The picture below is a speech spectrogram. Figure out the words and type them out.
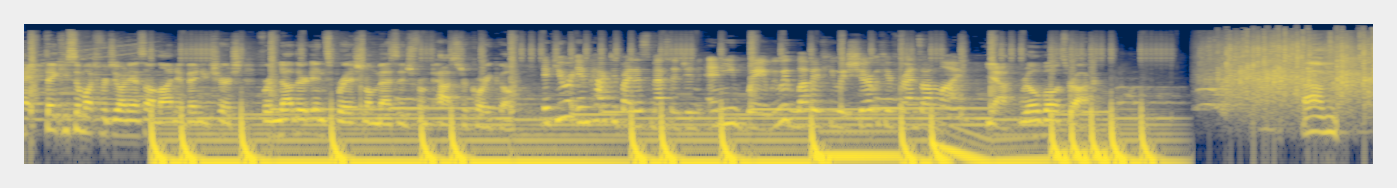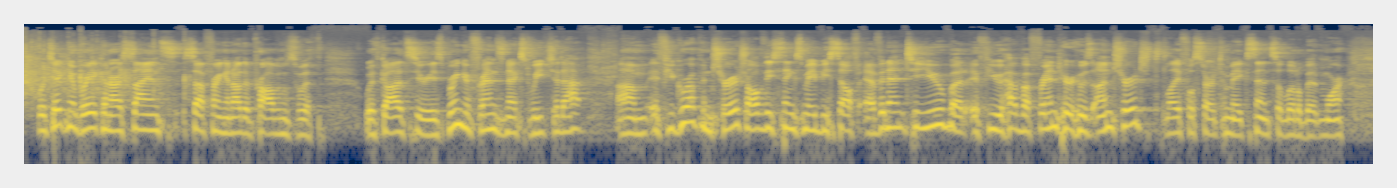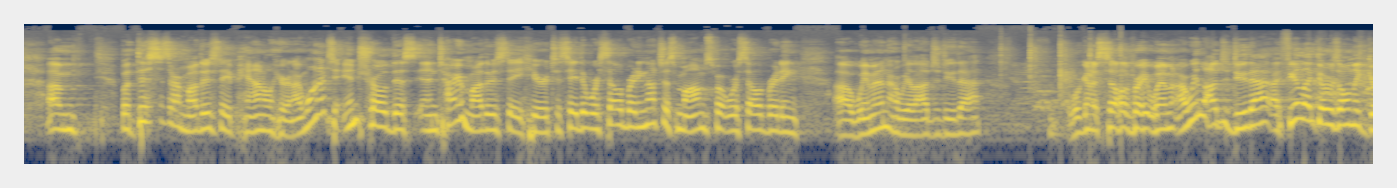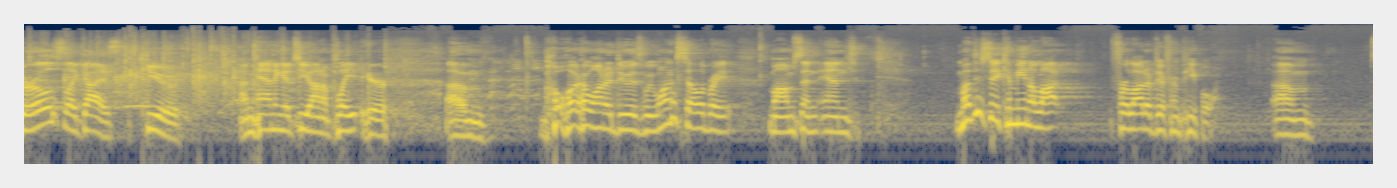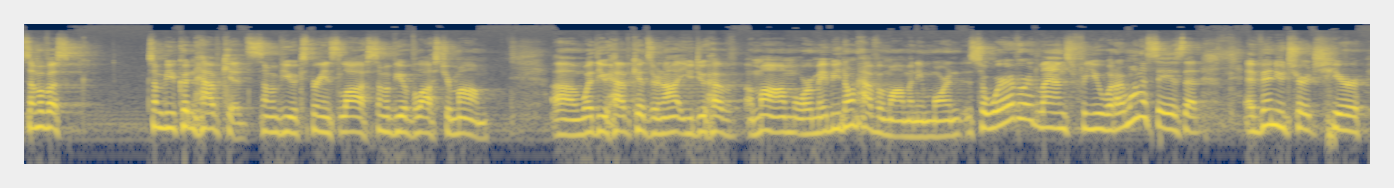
Hey, thank you so much for joining us online at Venue Church for another inspirational message from Pastor Corey Cope. If you were impacted by this message in any way, we would love it if you would share it with your friends online. Yeah, real boats rock. Um, we're taking a break on our science, suffering, and other problems with with God series. Bring your friends next week to that. Um, if you grew up in church, all of these things may be self evident to you, but if you have a friend here who's unchurched, life will start to make sense a little bit more. Um, but this is our Mother's Day panel here, and I wanted to intro this entire Mother's Day here to say that we're celebrating not just moms, but we're celebrating uh, women. Are we allowed to do that? We're going to celebrate women. Are we allowed to do that? I feel like there was only girls. Like, guys, cue. I'm handing it to you on a plate here. Um, but what I want to do is we want to celebrate moms, and, and Mother's Day can mean a lot for a lot of different people. Um, some of us, some of you couldn't have kids. Some of you experienced loss. Some of you have lost your mom. Um, whether you have kids or not, you do have a mom, or maybe you don't have a mom anymore. And so, wherever it lands for you, what I want to say is that at Venue Church here,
